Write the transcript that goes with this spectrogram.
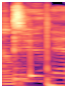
to them.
